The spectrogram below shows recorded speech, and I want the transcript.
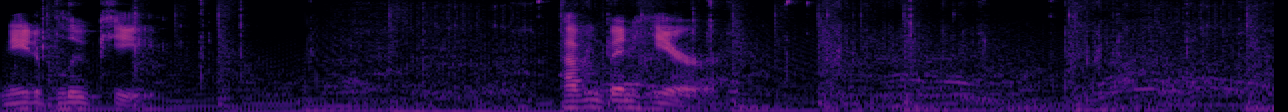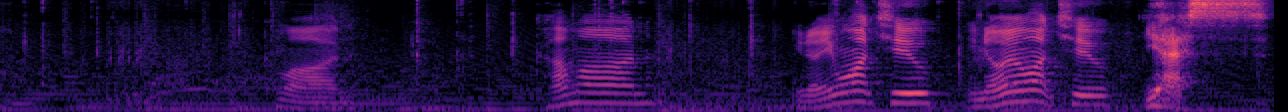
Need a blue key. Haven't been here. Come on. Come on. You know you want to. You know you want to. Yes!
